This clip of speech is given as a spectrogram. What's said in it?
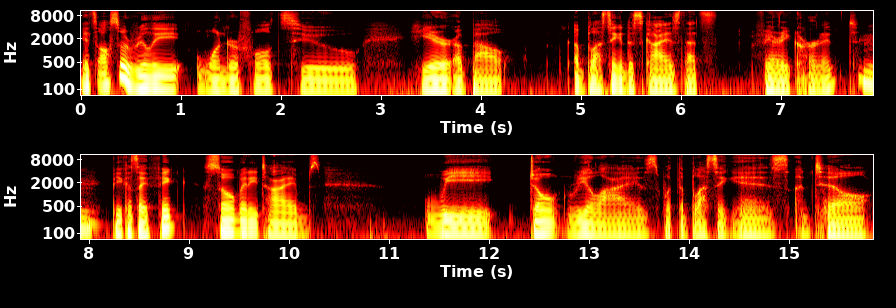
it's also really wonderful to hear about a blessing in disguise that's very current, mm. because I think so many times we don't realize what the blessing is until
